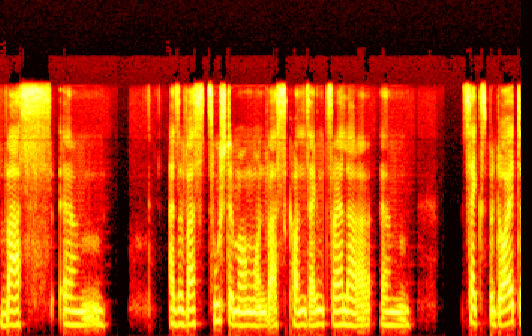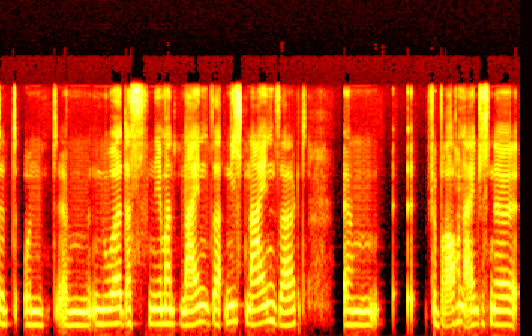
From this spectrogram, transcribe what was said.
was, ähm, also was Zustimmung und was konsensueller ähm, Sex bedeutet und ähm, nur, dass jemand Nein, nicht Nein sagt. Ähm, wir brauchen eigentlich eine,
